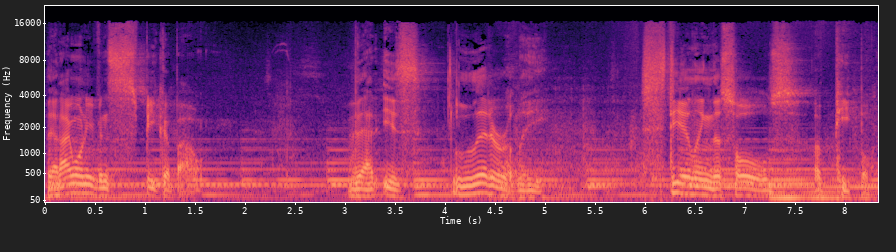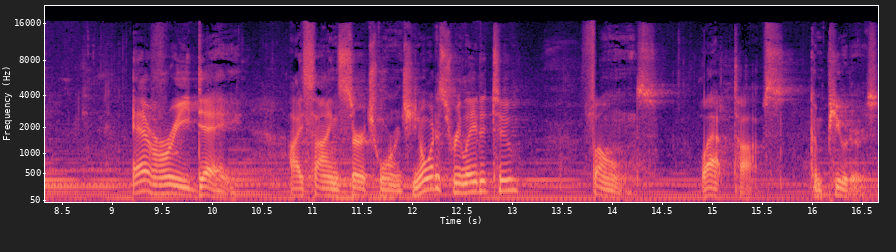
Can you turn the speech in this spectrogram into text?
that I won't even speak about that is literally stealing the souls of people. Every day I sign search warrants. You know what it's related to? Phones, laptops, computers.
